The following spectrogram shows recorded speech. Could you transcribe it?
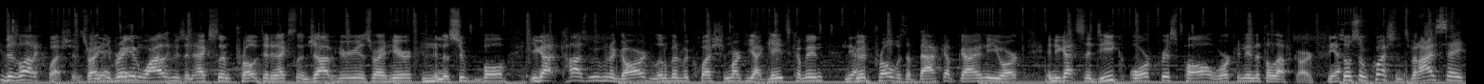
there's a lot of questions, right? Yeah, you bring yeah. in Wylie, who's an excellent pro, did an excellent job. Here he is, right here Mm-hmm. in the Super Bowl. You got Cos moving a guard, a little bit of a question mark. You got Gates coming in, Yeah. good pro, was a backup guy in New York, and you got Saahdiq or Chris Paul working in at the left guard. Yeah. So some questions, but I say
